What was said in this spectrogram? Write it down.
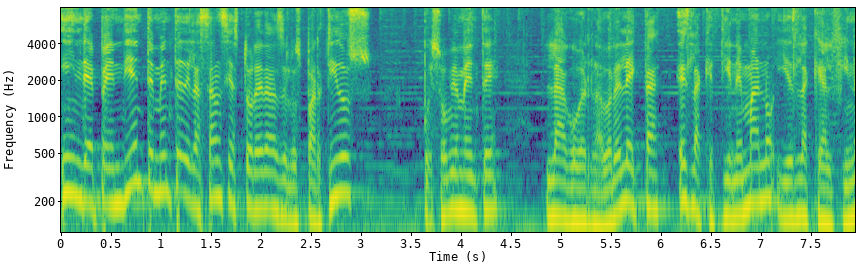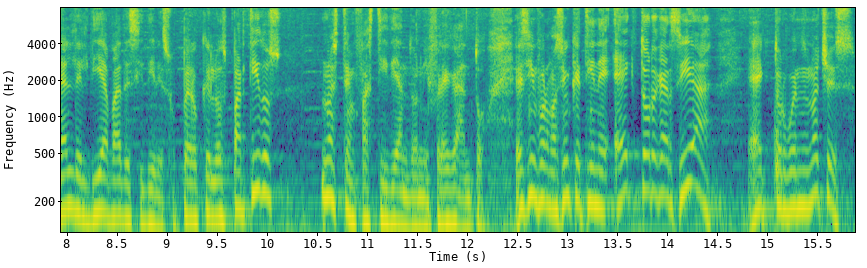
independientemente de las ansias toreras de los partidos, pues obviamente la gobernadora electa es la que tiene mano y es la que al final del día va a decidir eso, pero que los partidos no estén fastidiando ni fregando. Es información que tiene Héctor García. Héctor, buenas noches.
